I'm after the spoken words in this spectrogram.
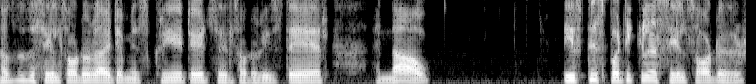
now that the sales order item is created, sales order is there, and now, if this particular sales order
